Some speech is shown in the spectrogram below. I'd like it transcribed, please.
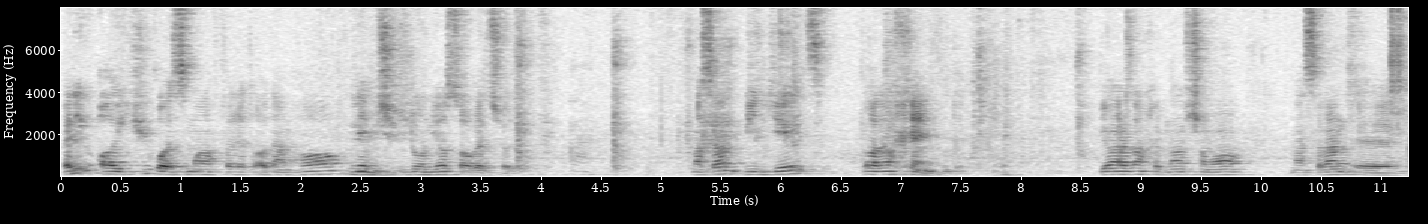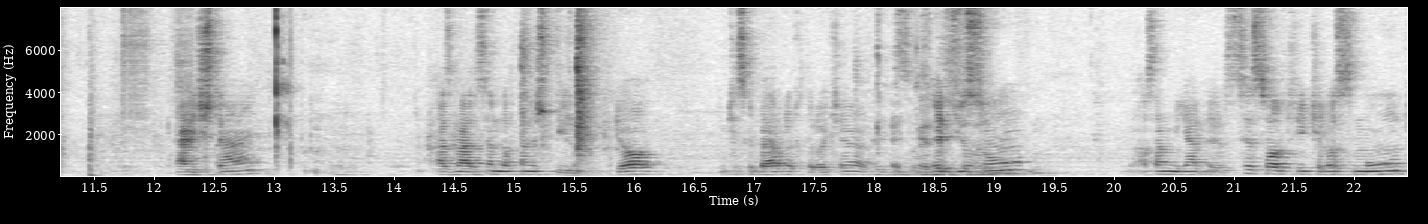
ولی IQ باعث موفقیت آدم ها نمیشه دنیا ثابت شده. مثلا بیل گیتس یه آدم خنگ بوده. یا عرضم خدمت شما مثلا اه، اینشتین از مدرسه انداختنش بیرون. یا این کسی که برق اختراع کرد. ادیسون. اصلا میگن سه سال توی کلاس موند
